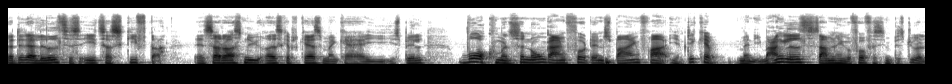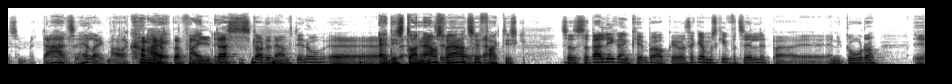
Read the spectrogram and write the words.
når det der ledelsesetos skifter, øh, så er der også en ny redskabskasse, man kan have i, i spil. Hvor kunne man så nogle gange få den sparring fra? Jamen, det kan man i mange ledelsessammenhænge få fra sin bestyrelse, men der er altså heller ikke meget at komme ej, efter, fordi ej, der står det nærmest endnu. Øh, ja, det står nærmest værre til, faktisk. Ja. Så, så der ligger en kæmpe opgave. Så kan jeg måske fortælle et par øh, anekdoter. Øh,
